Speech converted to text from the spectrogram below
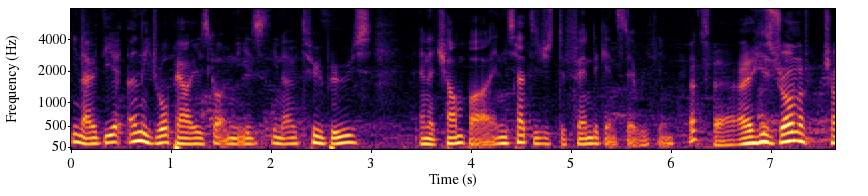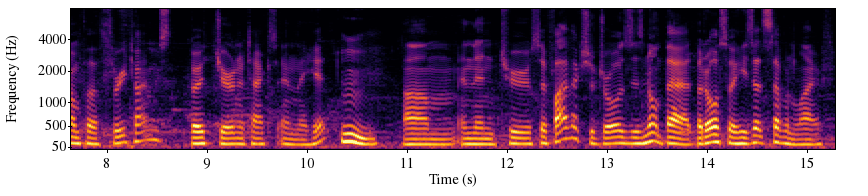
you know the only draw power he's gotten is you know two boos and a Champa, and he's had to just defend against everything. That's fair. Uh, he's drawn a Champa three times, both during attacks and they hit. Mm. Um, and then two, so five extra draws is not bad, but also he's at seven life.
